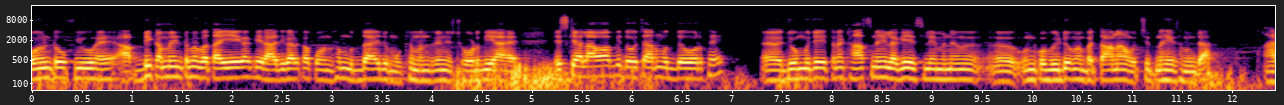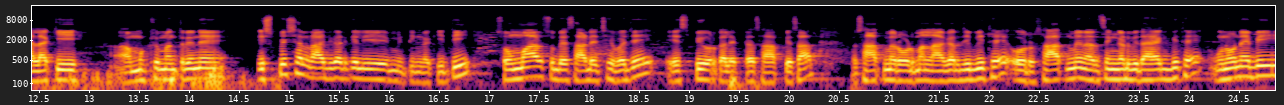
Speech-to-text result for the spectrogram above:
पॉइंट ऑफ़ व्यू है। आप भी कमेंट में बताइएगा कि राजगढ़ का कौन सा मुद्दा है जो मुख्यमंत्री ने छोड़ दिया है। इसके अलावा भी दो चार मुद्दे और थे। जो मुझे इतने खास नहीं लगे, इसलिए मैंने उनको वीडियो में बताना उचित नहीं समझा। हालाँकि मुख्यमंत्री ने स्पेशल राजगढ़ के लिए मीटिंग रखी थी। सोमवार सुबह साढ़े छः बजे एसपी और कलेक्टर साहब के साथ साथ में रोडमल नागर जी भी थे और साथ में नरसिंहगढ़ विधायक भी थे। उन्होंने भी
